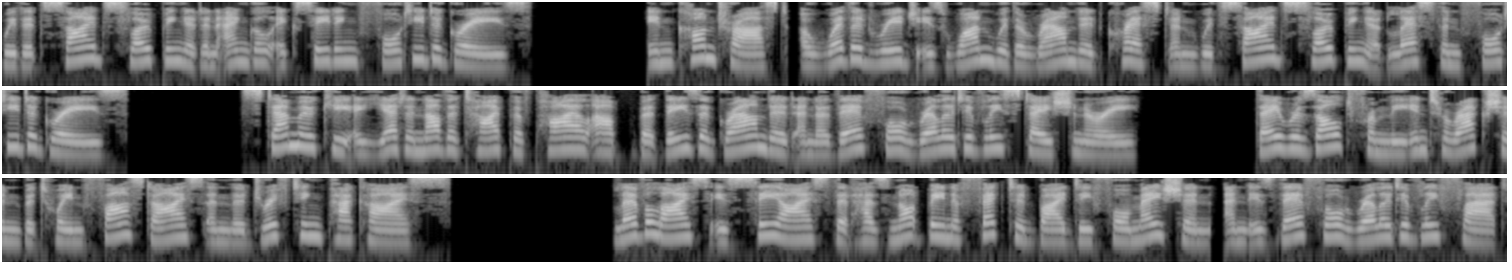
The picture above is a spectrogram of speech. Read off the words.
with its sides sloping at an angle exceeding 40 degrees. In contrast, a weathered ridge is one with a rounded crest and with sides sloping at less than 40 degrees. Stamuki are yet another type of pile-up but these are grounded and are therefore relatively stationary. They result from the interaction between fast ice and the drifting pack ice. Level ice is sea ice that has not been affected by deformation, and is therefore relatively flat.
